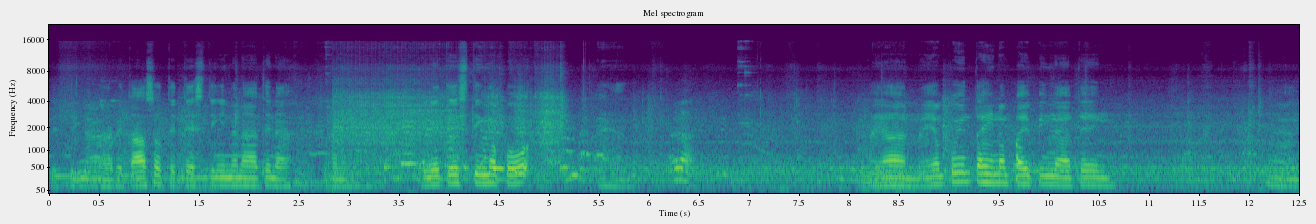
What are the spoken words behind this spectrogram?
Testing na. Mga Ritaso, titestingin na natin ha. Tinitesting na po. Ayan. Ayan. Po yung tahi ng piping natin. Ayan.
